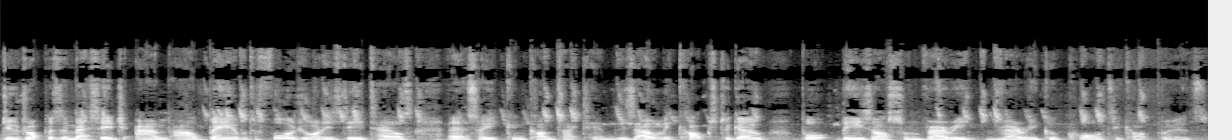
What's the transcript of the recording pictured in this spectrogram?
do drop us a message and I'll be able to forward you on his details uh, so you can contact him. There's only cocks to go, but these are some very, very good quality cockbirds.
